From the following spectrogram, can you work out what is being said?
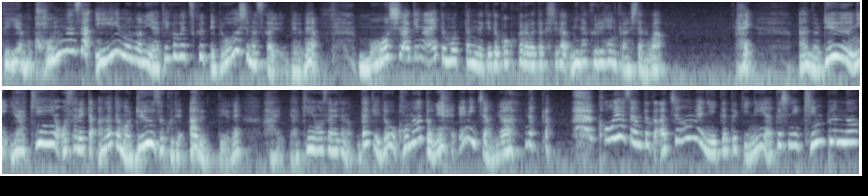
でいやもうこんなさいいものに焼け焦げ作ってどうしますかだよね。申し訳ないと思ったんだけどここから私がミラクル変換したのははい。あの竜に夜勤を押されたあなたも竜族であるっていうね、はい、夜勤を押されたの。だけどこの後に エミちゃんがなんか高野山とかあっち方面に行った時に私に金粉の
